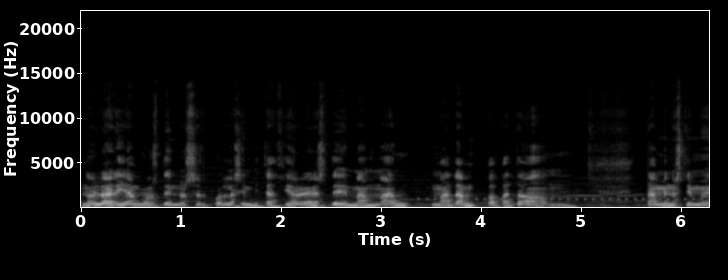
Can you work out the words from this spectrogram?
no lo haríamos de no ser por las invitaciones de mamá, Madame Papadom. También estoy muy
